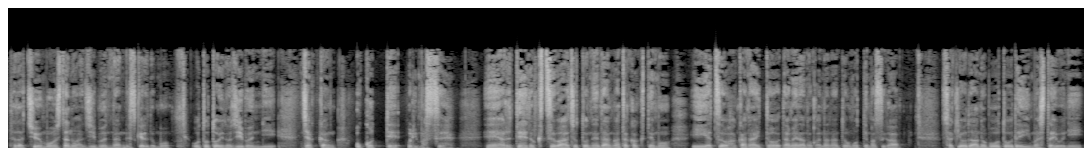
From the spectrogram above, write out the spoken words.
ただ注文したのは自分なんですけれども一昨日の自分に若干怒っております。えーある程度靴はちょっと値段が高くてもいいやつを履かないとダメなのかななんて思ってますが、先ほどあの冒頭で言いましたように、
